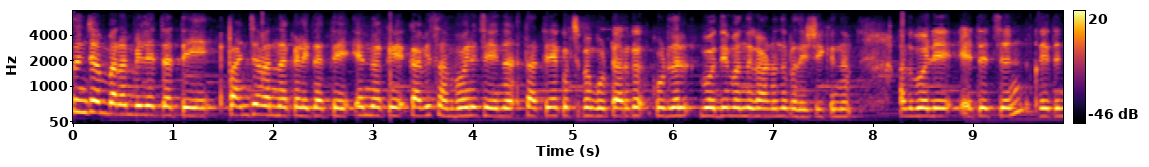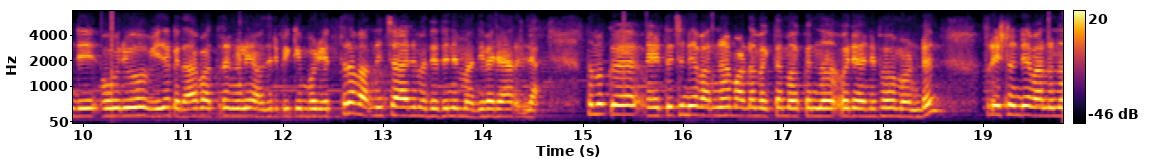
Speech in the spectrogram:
തുഞ്ചമ്പറമ്പിലെ തത്തെ പഞ്ചവർണക്കളി തത്തെ എന്നൊക്കെ കവി സംബോധന ചെയ്യുന്ന തത്തയെക്കുറിച്ച് ഇപ്പം കൂട്ടുകാർക്ക് കൂടുതൽ ബോധ്യം വന്നു കാണുമെന്ന് പ്രതീക്ഷിക്കുന്നു. അതുപോലെ എഴുത്തച്ഛൻ അദ്ദേഹത്തിന്റെ ഓരോ വീര കഥാപാത്രങ്ങളെ അവതരിപ്പിക്കുമ്പോൾ എത്ര വർണിച്ചാലും അദ്ദേഹത്തിന് മതി വരാറില്ല. നമുക്ക് എഴുത്തച്ഛന്റെ വർണപാഠം വ്യക്തമാക്കുന്ന ഒരു അനുഭവമുണ്ട്. കൃഷ്ണന്റെ വർണന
